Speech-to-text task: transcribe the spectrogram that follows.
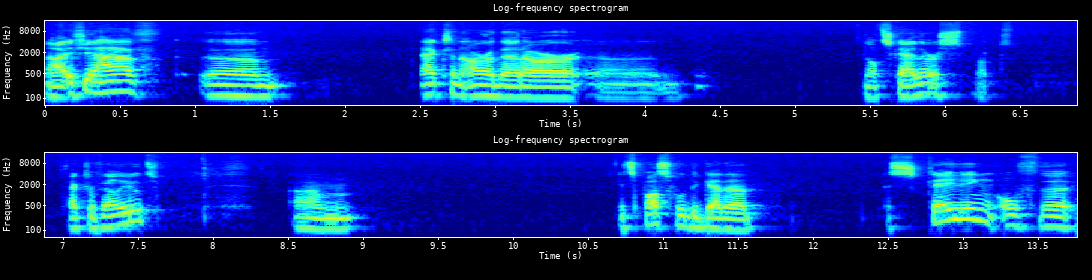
Now if you have um, x and r that are uh, not scalars but vector valued, um, it's possible to get a scaling of the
